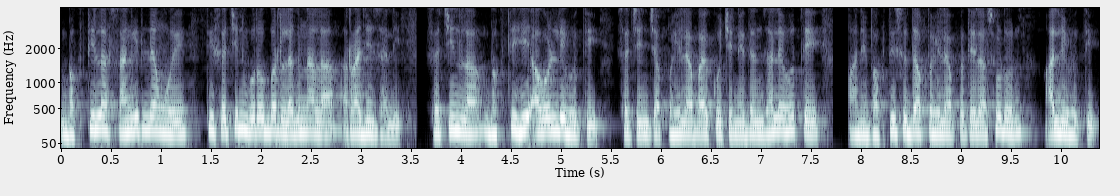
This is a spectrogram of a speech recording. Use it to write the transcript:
भक्तीला सांगितल्यामुळे ती सचिनबरोबर लग्नाला राजी झाली. सचिनला भक्ती ही आवडली होती. सचिनच्या पहिल्या बायकोचे निधन झाले होते आणि भक्तीसुद्धा पहिल्या पतीला सोडून आली होती.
